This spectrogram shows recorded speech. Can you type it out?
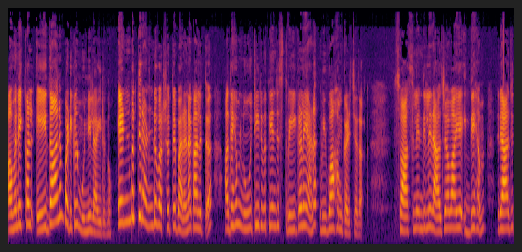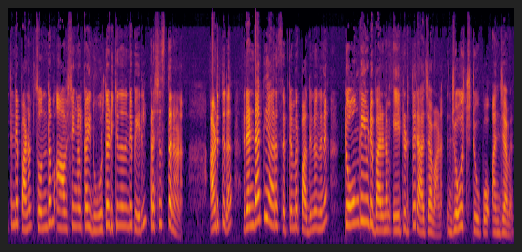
അവനേക്കാൾ ഏതാനും പടികൾ മുന്നിലായിരുന്നു. എൺപത്തിരണ്ട് വർഷത്തെ ഭരണകാലത്ത് അദ്ദേഹം നൂറ്റി ഇരുപത്തിയഞ്ച് സ്ത്രീകളെയാണ് വിവാഹം കഴിച്ചത്. സ്വാസിലൻഡിലെ രാജാവായ ഇദ്ദേഹം രാജ്യത്തിന്റെ പണം സ്വന്തം ആവശ്യങ്ങൾക്കായി ദൂർത്തടിക്കുന്നതിന്റെ പേരിൽ പ്രശസ്തനാണ്. അടുത്തത് രണ്ടായിരത്തി ആറ് സെപ്റ്റംബർ പതിനൊന്നിന് ടോങ്കയുടെ ഭരണം ഏറ്റെടുത്ത രാജാവാണ് ജോർജ് ടൂപ്പോ അഞ്ചാമൻ.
